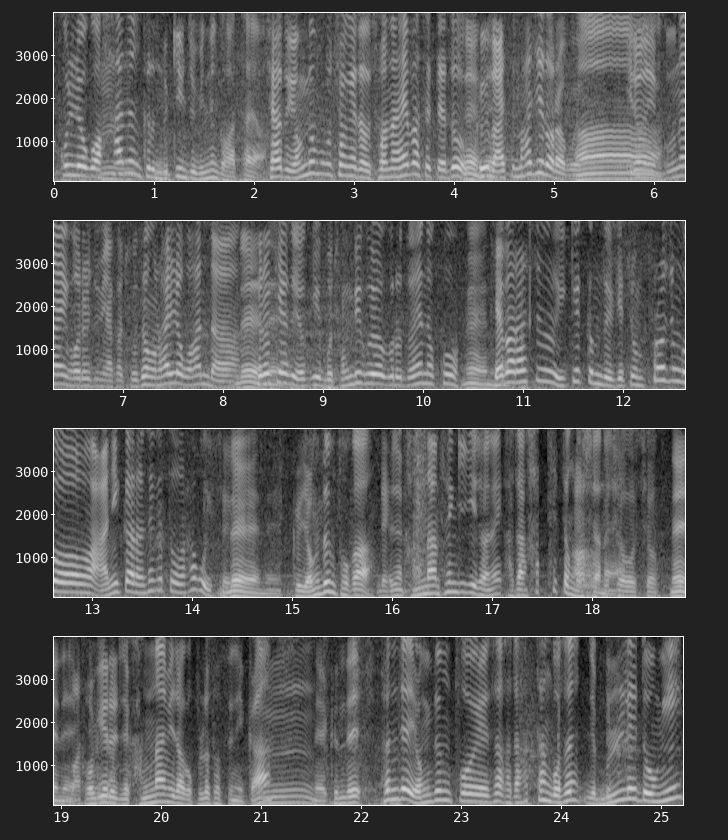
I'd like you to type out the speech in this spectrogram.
바꾸려고 음, 하는 그런 느낌이 좀 있는 것 같아요. 제가 또 영등포구청에다 전화해봤을 때도 네, 그 네. 말씀 하시더라고요. 아. 이런 문화의 거를 좀 약간 조성을 하려고 한다. 네, 그렇게 네. 해서 여기 뭐 정비구역으로도 해놓고 네, 네. 개발할 수 있게끔도 이렇게 좀 풀어준 거 아닐까라는 생각도 하고 있어요. 네, 네. 그 영등포가 네. 왜냐면 강남 생기기 전에 가장 핫했던 곳이잖아요. 그렇죠, 그렇죠. 네, 네. 맞습니다. 거기를 이제 강남이라고 불렀었으니까. 음. 네, 근데 현재 영등포에서 가장 핫한 곳은 이제 물레동이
